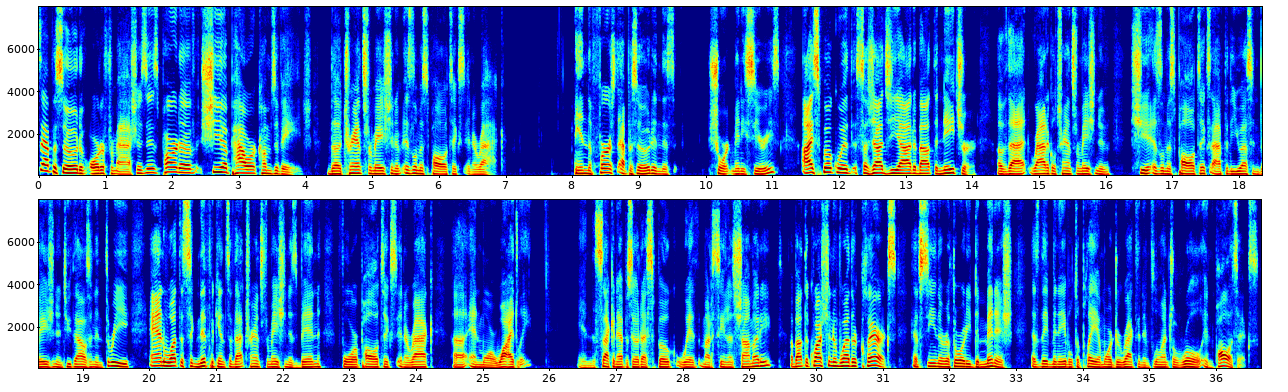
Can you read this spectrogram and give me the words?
This episode of Order from Ashes is part of Shia Power Comes of Age, the transformation of Islamist politics in Iraq. In the first episode in this short mini series, I spoke with Sajad Jiyad about the nature of that radical transformation of Shia Islamist politics after the US invasion in 2003 and what the significance of that transformation has been for politics in Iraq uh, and more widely. In the second episode, I spoke with Marsin Shamari about the question of whether clerics have seen their authority diminish as they've been able to play a more direct and influential role in politics.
